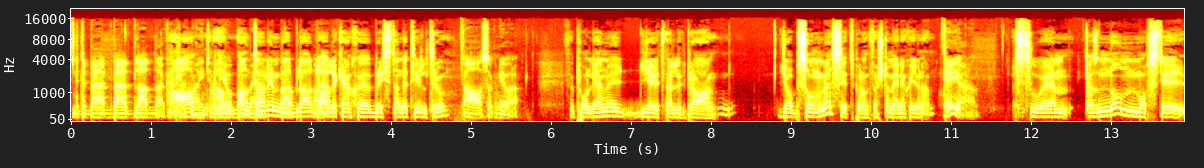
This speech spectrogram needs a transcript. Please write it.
lite bad, bad blood där kanske, att man inte vill ja, jobba med. antagligen bad blood ja. eller kanske bristande tilltro. Ja, så kan det vara. För Paul Diano gör ju ett väldigt bra jobb sångmässigt på de första Maiden-skivorna. Det gör han. Så eh, alltså någon, måste,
